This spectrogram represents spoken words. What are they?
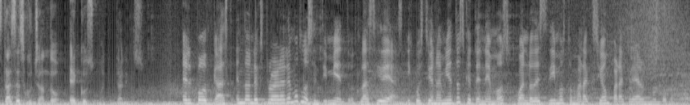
Estás escuchando Ecos Humanitarios. El podcast en donde exploraremos los sentimientos, las ideas y cuestionamientos que tenemos cuando decidimos tomar acción para crear un mundo mejor.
